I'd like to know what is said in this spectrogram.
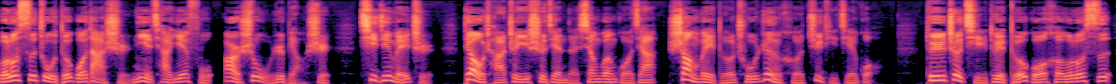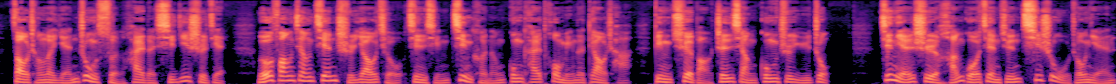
俄罗斯驻德国大使涅恰耶夫二十五日表示，迄今为止，调查这一事件的相关国家尚未得出任何具体结果。对于这起对德国和俄罗斯造成了严重损害的袭击事件，俄方将坚持要求进行尽可能公开透明的调查，并确保真相公之于众。今年是韩国建军七十五周年，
